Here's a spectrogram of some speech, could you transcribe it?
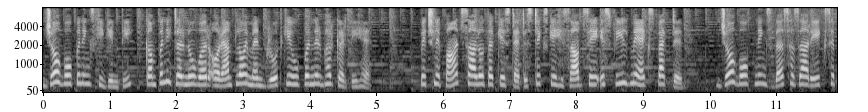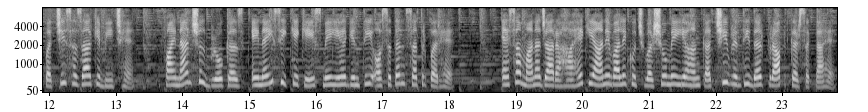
जॉब ओपनिंग्स की गिनती कंपनी टर्नओवर और एम्प्लॉयमेंट ग्रोथ के ऊपर निर्भर करती है। पिछले पाँच सालों तक के स्टेटिस्टिक्स के हिसाब से इस फ़ील्ड में एक्सपेक्टेड जॉब ओपनिंग्स दस हज़ार एक से पच्चीस हज़ार के बीच हैं। फाइनेंशियल ब्रोकर्स एन के केस में यह गिनती औसतन सत्र पर है। ऐसा माना जा रहा है कि आने वाले कुछ वर्षों में यह अंक अच्छी वृद्धि दर प्राप्त कर सकता है।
